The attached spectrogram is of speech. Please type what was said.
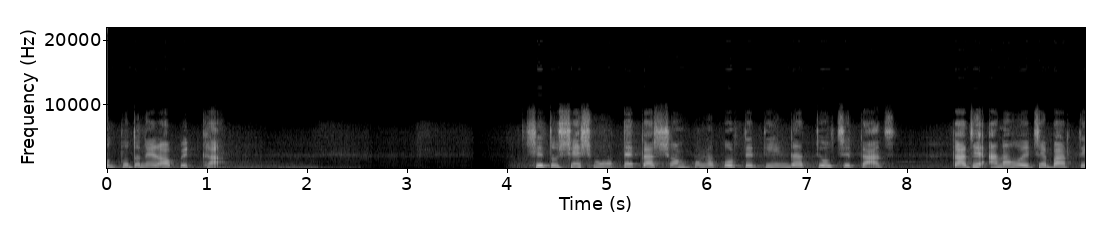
উদ্বোধনের অপেক্ষা। সেতু শেষ মুহূর্তে কাজ সম্পূর্ণ করতে দিন রাত চলছে কাজ। কাজে আনা হয়েছে বাড়তি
